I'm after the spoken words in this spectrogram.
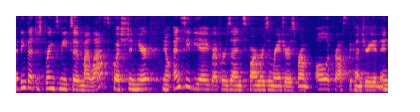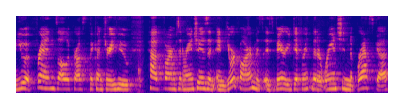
I think that just brings me to my last question here. You know, NCBA represents farmers and ranchers from all across the country, and, and you have friends all across the country who have farms and ranches, and, and your farm is, is very different than a ranch in Nebraska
